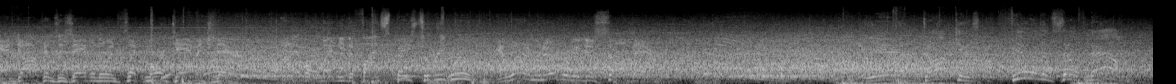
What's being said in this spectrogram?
And Dawkins is able to inflict more damage there. Ivar might need to find space to regroup. And what a maneuver we just saw there. Dawkins feeling himself now.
